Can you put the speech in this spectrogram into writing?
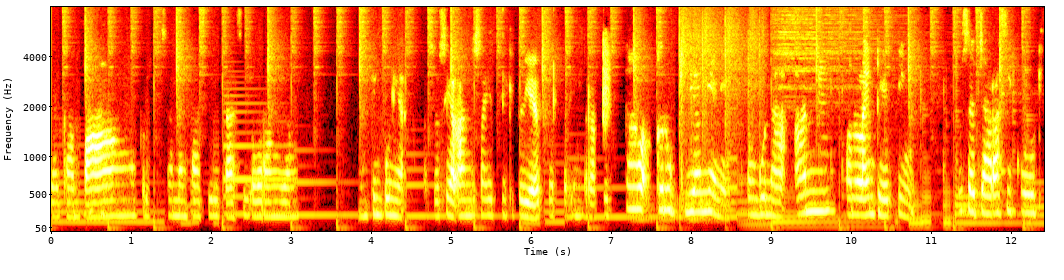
ya gampang terus bisa memfasilitasi orang yang mungkin punya social anxiety gitu ya buat berinteraksi kalau kerugiannya nih penggunaan online dating itu secara psikologi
